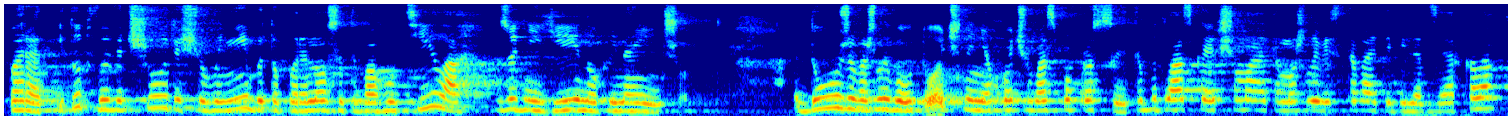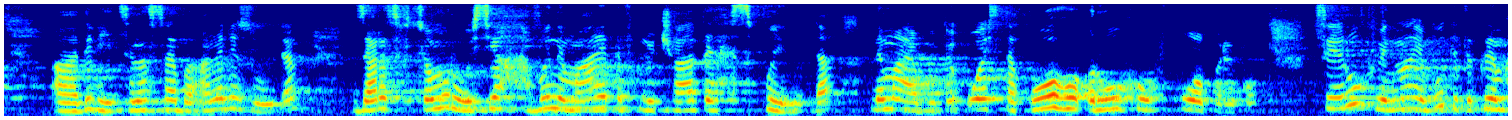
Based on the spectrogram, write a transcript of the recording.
вперед. І тут ви відчуєте, що ви нібито переносите вагу тіла з однієї ноги на іншу. Дуже важливе уточнення. Хочу вас попросити. Будь ласка, якщо маєте можливість, ставайте біля дзеркала, дивіться на себе, аналізуйте. Зараз в цьому русі ви не маєте включати спину. Да? Не має бути ось такого руху в попереку. Цей рух він має бути таким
